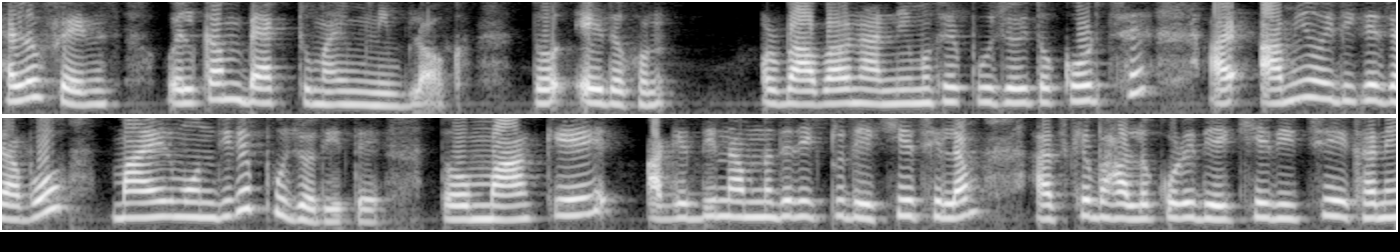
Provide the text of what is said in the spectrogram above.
Hello friends welcome back to my mini blog তো এই দেখুন ওর বাবা নান্নি মুখের পুজোই তো করছে, আর আমি ওইদিকে যাব মায়ের মন্দিরে পুজো দিতে। তো মাকে আগের দিন আপনাদের একটু দেখিয়েছিলাম, আজকে ভালো করে দেখিয়ে দিচ্ছি। এখানে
